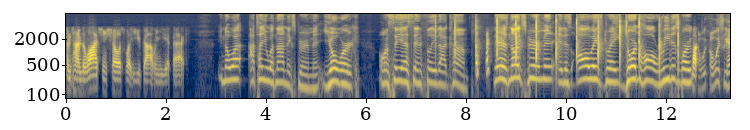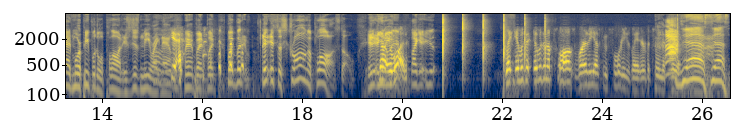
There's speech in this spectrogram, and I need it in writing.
some time to watch and show us what you've got when you get back. You know what? I'll tell you what's not an experiment. Your work on CSNPhilly.com. there is no experiment. It is always great. Jordan Hall, read his work. I, w- I wish we had more people to applaud. It's just me right Oh, now. yeah. But but but but, but it, it's a strong applause though. It, you know, it was. Like it, you, Like it was, a, it was an applause worthy of some 40s later between the ah, three. of us. Yes, yes.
